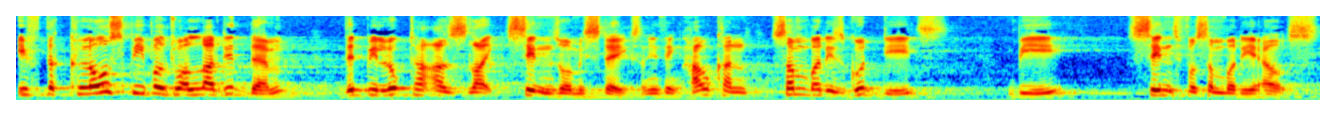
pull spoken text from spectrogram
if the close people to Allah did them, they'd be looked at as like sins or mistakes. And you think, how can somebody's good deeds be sins for somebody else?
